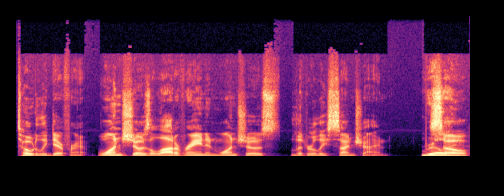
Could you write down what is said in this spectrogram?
totally different. One shows a lot of rain and one shows literally sunshine. Really? So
